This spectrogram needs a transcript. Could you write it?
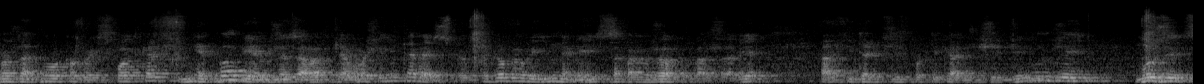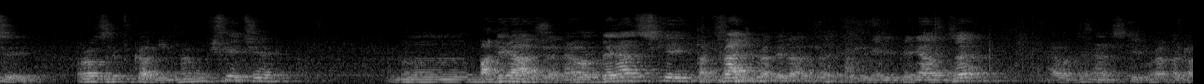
można było kogoś spotkać. Nie powiem, że załatwiało się interesy. Od tego były inne miejsca branżowe w Warszawie. Architekci spotykali się gdzie indziej. Muzycy rozrywkowi w Nowym Świecie. Mm, Badylarze na Ordynackiej, tak zwani badylarze, którzy mieli pieniądze. Na Ordynackiej była taka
